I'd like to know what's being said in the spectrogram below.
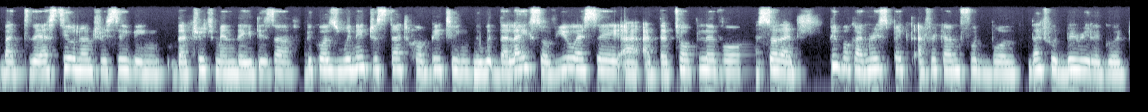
but they are still not receiving the treatment they deserve because we need to start competing with the likes of USA uh, at the top level so that people can respect African football. That would be really good.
